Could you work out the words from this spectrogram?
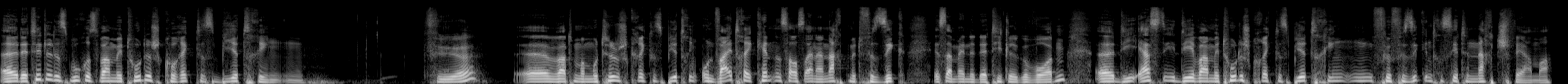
äh, der Titel des Buches war methodisch korrektes Bier trinken. Für Äh, warte mal, methodisch korrektes Bier trinken und weitere Erkenntnisse aus einer Nacht mit Physik ist am Ende der Titel geworden. Äh, die erste Idee war methodisch korrektes Bier trinken für Physik interessierte Nachtschwärmer.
